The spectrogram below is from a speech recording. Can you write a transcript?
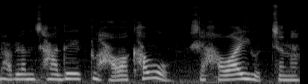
ভাবলাম ছাদে একটু হাওয়া খাব, সে হাওয়াই হচ্ছে না।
